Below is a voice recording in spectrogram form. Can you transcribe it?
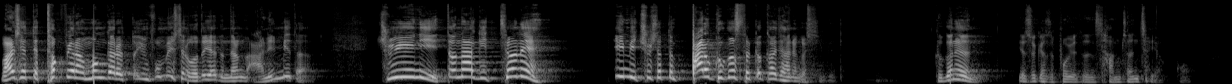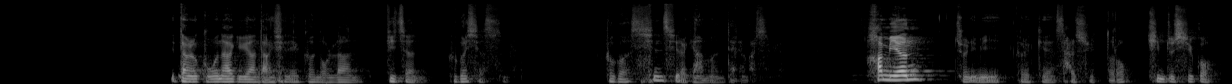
말세 때 특별한 뭔가를 또 인포메이션을 얻어야 된다는 거 아닙니다. 주인이 떠나기 전에 이미 주셨던 바로 그것을 끝까지 하는 것입니다. 그거는 예수께서 보여준 삶 전체였고 이 땅을 구원하기 위한 당신의 그 놀라운 비전 그것이었습니다. 그거 신실하게 하면 되는 것입니다. 하면 주님이 그렇게 살 수 있도록 힘주시고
